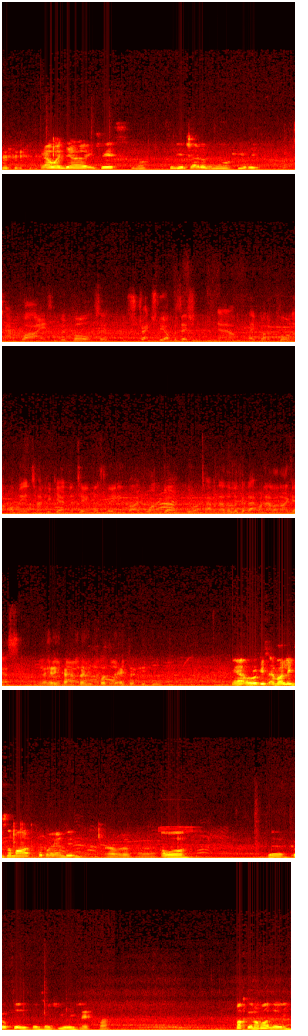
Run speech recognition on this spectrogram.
ja, aber in der, ich weiß, ja, sind die Entscheidungen immer schwierig. Out wide. Good ball to stretch the opposition. Now they've got a corner on the attack again, the team that's leading by one goal. We want to have another look at that one, Alan, I guess. Da hätte ich einfach in die kurze Ecke schießen. Ja, oder gehst einfach links nochmal vorbei an den. Ja, oder? Ja, Aber der Köpfe ist das halt schwierig. nächstes Mal. Macht er nochmal so. eng.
